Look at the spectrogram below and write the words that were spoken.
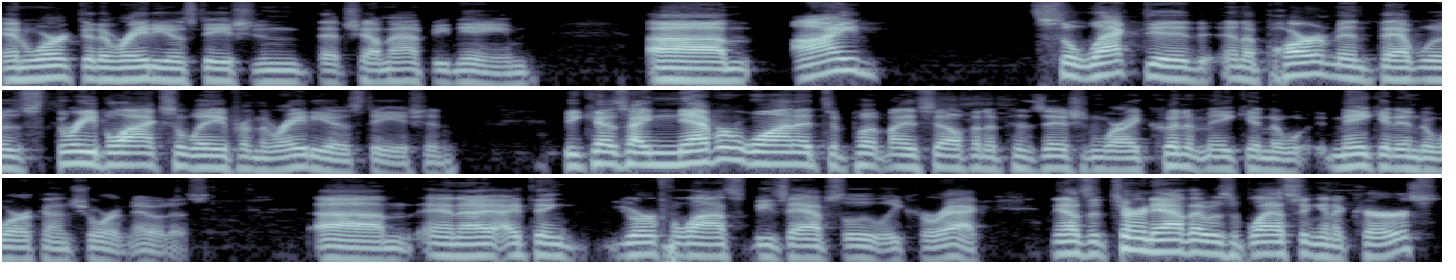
and worked at a radio station that shall not be named, um, I selected an apartment that was three blocks away from the radio station because I never wanted to put myself in a position where I couldn't make into make it into work on short notice. Um, and I, I think your philosophy is absolutely correct. Now, as it turned out, that was a blessing and a curse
